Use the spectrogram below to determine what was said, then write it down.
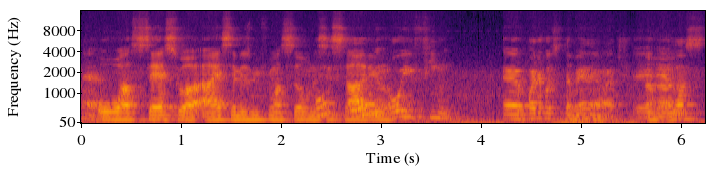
é. ou acesso a, a, essa mesma informação necessária. Ou, ou, ou enfim, é, pode acontecer também, né, Mate? É, uhum. Elas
